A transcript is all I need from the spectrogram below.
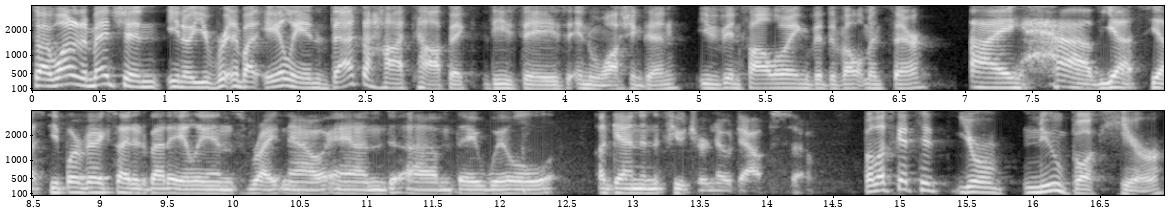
So I wanted to mention, you know, you've written about aliens. That's a hot topic these days in Washington. You've been following the developments there. I have, yes, yes. People are very excited about aliens right now, and um, they will again in the future, no doubt. So but let's get to your new book here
